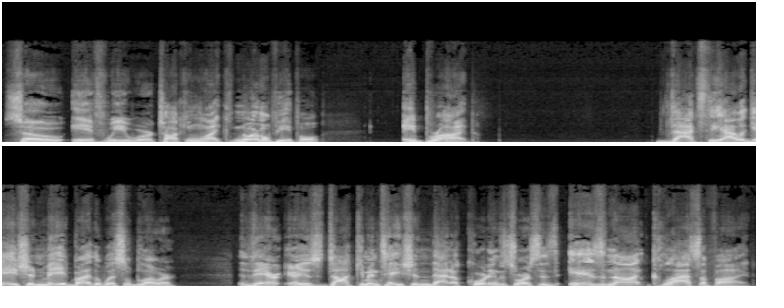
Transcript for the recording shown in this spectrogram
So, if we were talking like normal people, a bribe. That's the allegation made by the whistleblower there is documentation that, according to sources, is not classified.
